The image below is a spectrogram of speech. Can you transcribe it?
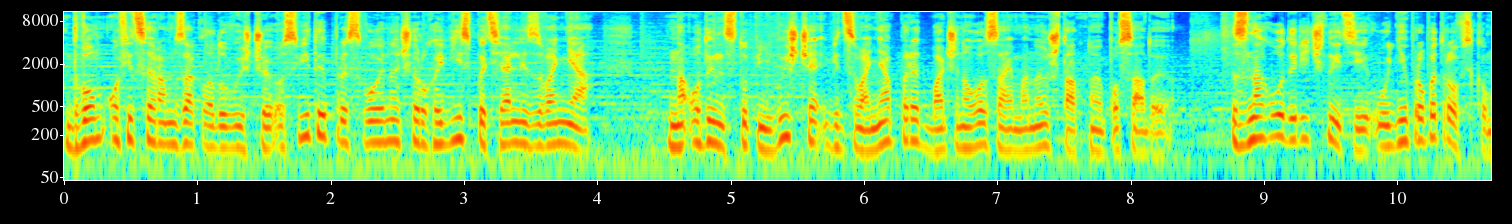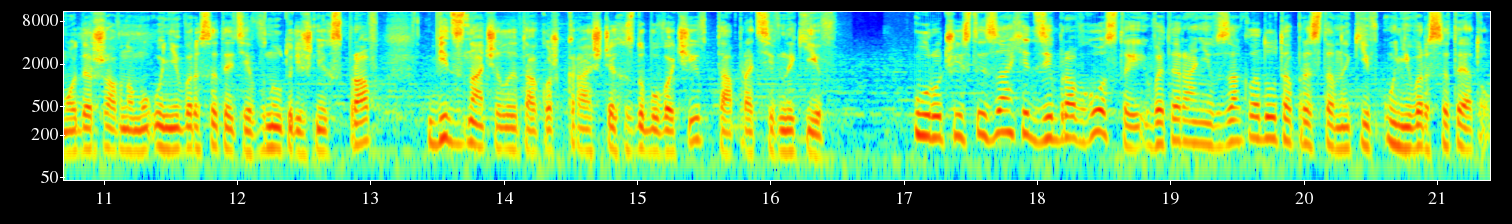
Двом офіцерам закладу вищої освіти присвоєно чергові спеціальні звання на один ступінь вище від звання, передбаченого займаною штатною посадою. З нагоди річниці у Дніпропетровському державному університеті внутрішніх справ відзначили також кращих здобувачів та працівників. Урочистий захід зібрав гостей, ветеранів закладу та представників університету.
